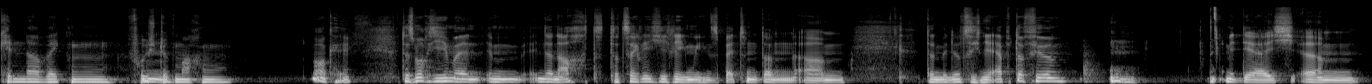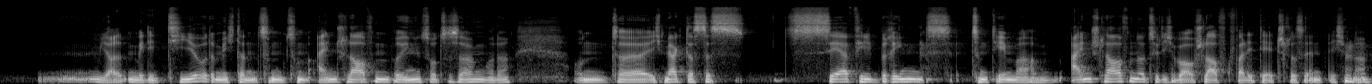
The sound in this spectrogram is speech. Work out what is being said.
Kinder wecken, Frühstück hm. machen. Okay. Das mache ich immer in, in, in, der Nacht tatsächlich. Ich lege mich ins Bett und dann, ähm, dann benutze ich eine App dafür, mit der ich ähm, ja, meditiere oder mich dann zum, zum Einschlafen bringe, sozusagen, oder? Und äh, ich merke, dass das sehr viel bringt zum Thema Einschlafen, natürlich aber auch Schlafqualität schlussendlich. Mhm.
